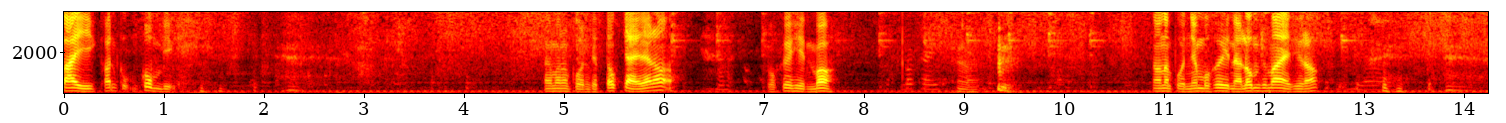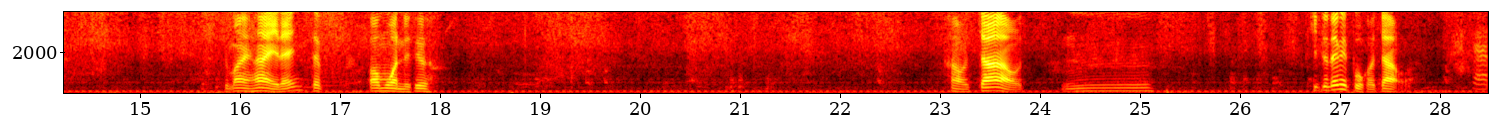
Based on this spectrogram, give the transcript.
ใส่ค้อนกลุ่มๆอีก ทางมันผลก็ตกใจแล้วเนาะบ่เคยเห็นบ่บ่เคยอืมน้องน้ำผลยังบ่เคยเห็นอารมณ์สมัยทีหรอกสมัยให้ได้แต่พอมวนนี่ซื่อข้าวเจ้าอืมคิดจะได้ไปปลูกข้าวเจ้าแค่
